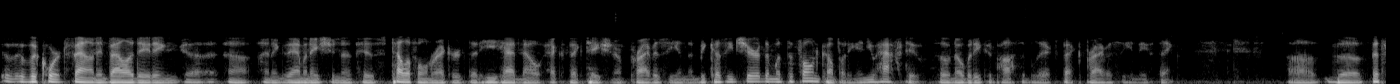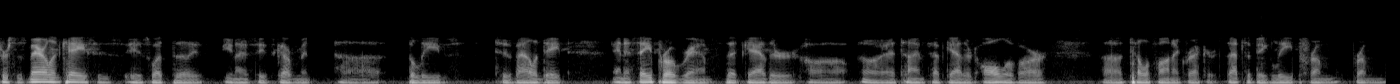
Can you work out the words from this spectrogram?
the court found invalidating uh, uh, an examination of his telephone records that he had no expectation of privacy in them because he'd shared them with the phone company, and you have to, so nobody could possibly expect privacy in these things. Uh, the Smith versus Maryland case is is what the United States government uh, believes to validate NSA programs that gather uh, uh, at times have gathered all of our telephonic records. That's a big leap from from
